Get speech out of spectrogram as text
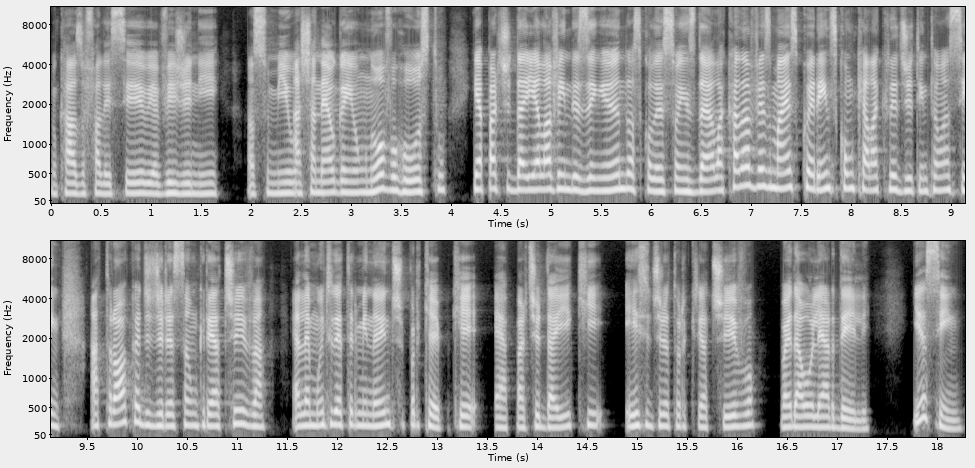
no caso, faleceu e a Virginie assumiu, a Chanel ganhou um novo rosto e a partir daí ela vem desenhando as coleções dela cada vez mais coerentes com o que ela acredita. Então, assim, a troca de direção criativa, ela é muito determinante, por quê? Porque é a partir daí que esse diretor criativo vai dar o olhar dele. E assim,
